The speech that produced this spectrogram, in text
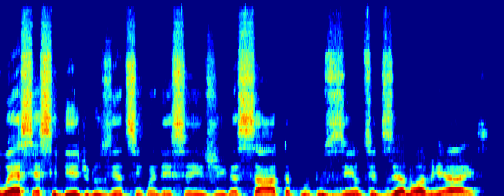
o SSD de 256 GB SATA por 219 reais.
